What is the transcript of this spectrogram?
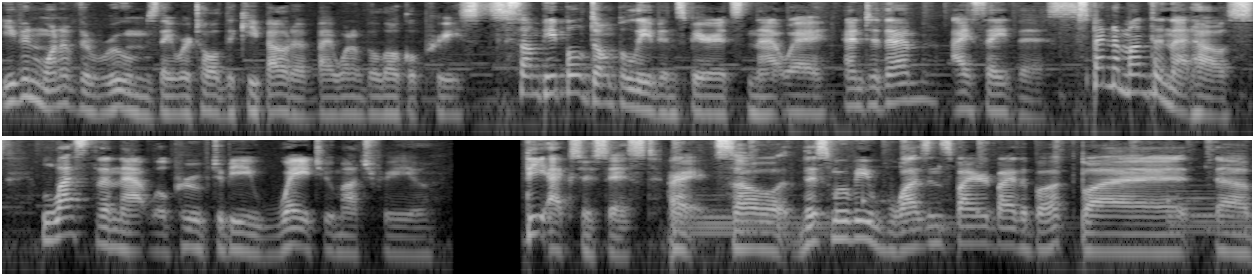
even one of the rooms they were told to keep out of by one of the local priests. Some people don't believe in spirits in that way, and to them, I say this. Spend a month in that house. Less than that will prove to be way too much for you. The Exorcist. Alright, so this movie was inspired by the book, but the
